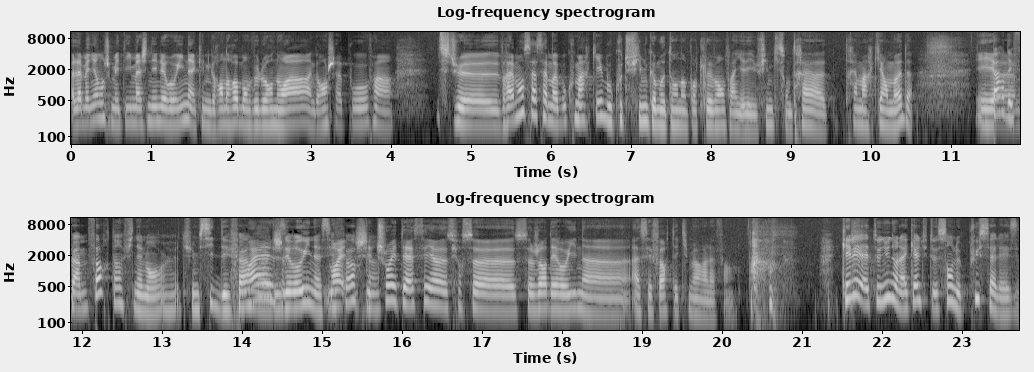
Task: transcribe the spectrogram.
euh, la manière dont je m'étais imaginé l'héroïne avec une grande robe en velours noir, un grand chapeau. Enfin, je- vraiment ça, ça m'a beaucoup marqué. Beaucoup de films comme Autant n'importe le vent. Enfin, il y a des films qui sont très, très marqués en mode. Et, Par euh, des femmes fortes, hein, finalement. Euh, Tu me cites des femmes, Ouais, euh, des je- héroïnes assez ouais, fortes. J'ai toujours été assez euh, sur ce, ce genre d'héroïne euh, assez forte et qui meurt à la fin. Quelle est la tenue dans laquelle tu te sens le plus à l'aise?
